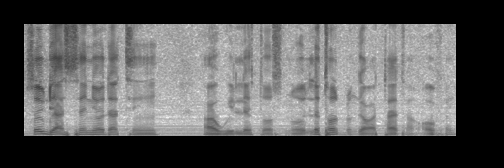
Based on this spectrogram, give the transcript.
So if there's any other thing, I will let us know. Let us bring our tithe and offering.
